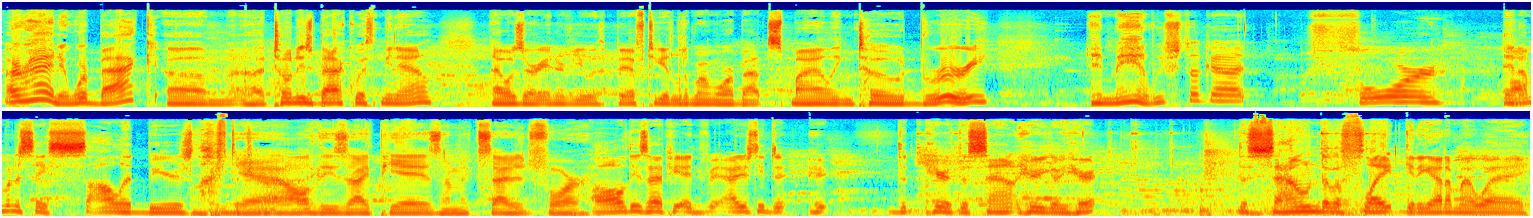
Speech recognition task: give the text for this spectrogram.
All right, and we're back. Um, uh, Tony's back with me now. That was our interview with Biff to get a little bit more about Smiling Toad Brewery. And man, we've still got four, and I'm going to say solid beers left to try. Yeah, all these IPAs I'm excited for. all these IPAs. I just need to hear the, hear the sound. Here you go. You hear it? The sound of a flight getting out of my way.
